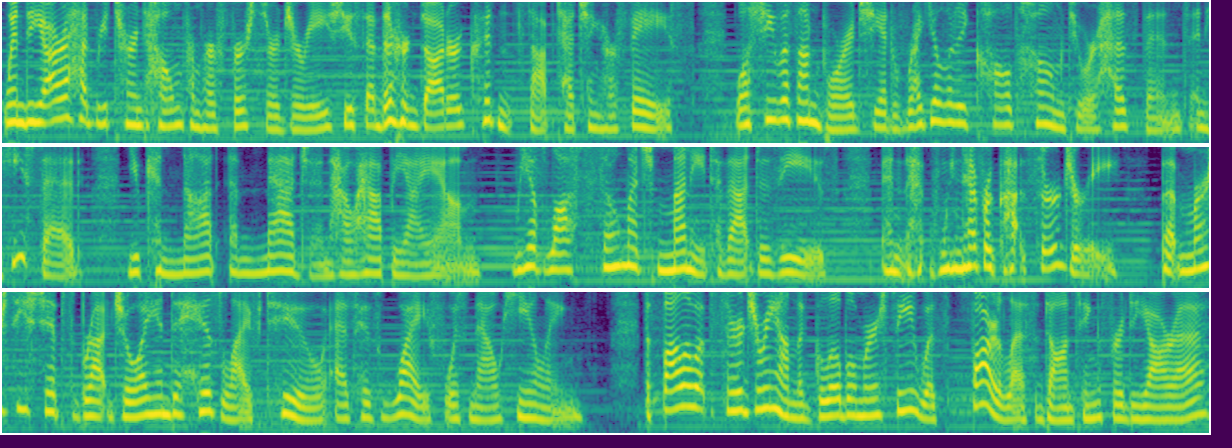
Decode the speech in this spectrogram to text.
When Diarra had returned home from her first surgery, she said that her daughter couldn't stop touching her face. While she was on board, she had regularly called home to her husband, and he said, You cannot imagine how happy I am. We have lost so much money to that disease, and we never got surgery. But Mercy Ships brought joy into his life too, as his wife was now healing. The follow up surgery on the Global Mercy was far less daunting for Diarra,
